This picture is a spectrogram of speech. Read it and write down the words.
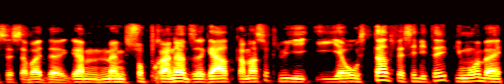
ça va être même surprenant de dire, regarde, comment ça que lui, il, a autant de facilité, puis moi, ben,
